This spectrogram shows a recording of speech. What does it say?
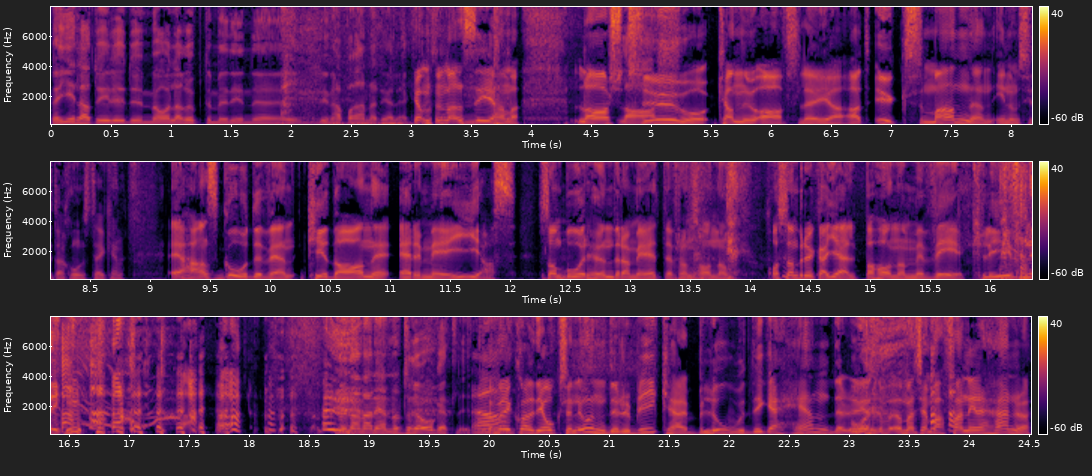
Jag gillar att du, du målar upp det med din, eh, din Haparanda-dialekt. Ja men man ser han bara, Lars, Lars. Suo kan nu avslöja att yxmannen inom citationstecken är hans gode vän Kidane Ermeias som bor 100 meter från honom och som brukar hjälpa honom med vedklyvning. Men han hade ändå drogat lite. Ja. men kolla det är också en underrubrik här, blodiga händer. Och man säger, vad fan är det här nu då?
